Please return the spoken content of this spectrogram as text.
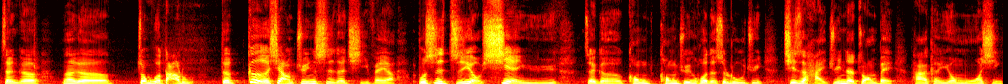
整个那个中国大陆的各项军事的起飞啊，不是只有限于这个空空军或者是陆军，其实海军的装备它可以用模型，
